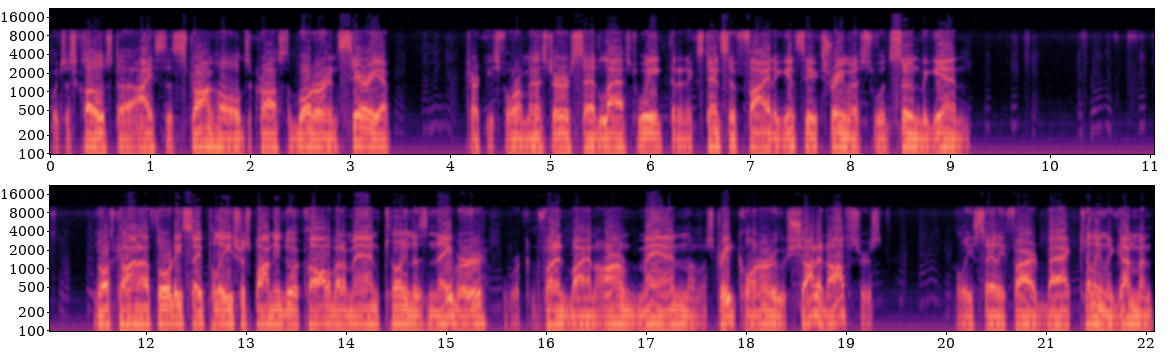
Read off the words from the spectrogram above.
which is close to ISIS strongholds across the border in Syria. Turkey's foreign minister said last week that an extensive fight against the extremists would soon begin. North Carolina authorities say police responding to a call about a man killing his neighbor were confronted by an armed man on a street corner who shot at officers. Police say they fired back, killing the gunman.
